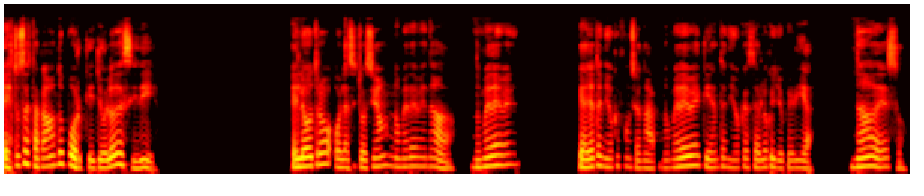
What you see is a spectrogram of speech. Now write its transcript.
esto se está acabando porque yo lo decidí. El otro o la situación no me debe nada, no me debe que haya tenido que funcionar, no me debe que hayan tenido que hacer lo que yo quería, nada de eso.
